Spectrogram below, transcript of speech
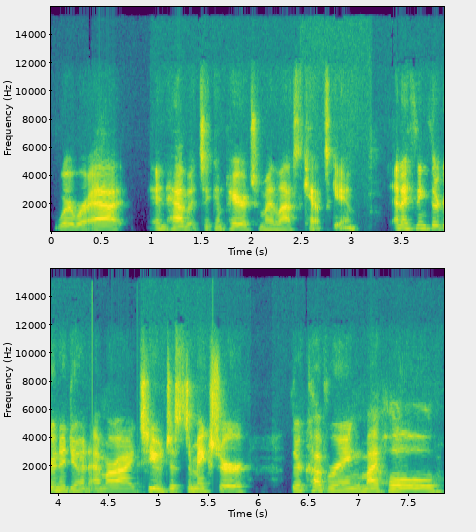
where we're at and have it to compare to my last CAT scan. And I think they're going to do an MRI too, just to make sure they're covering my whole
